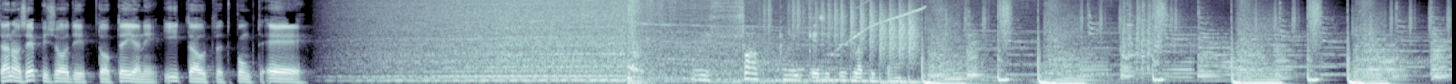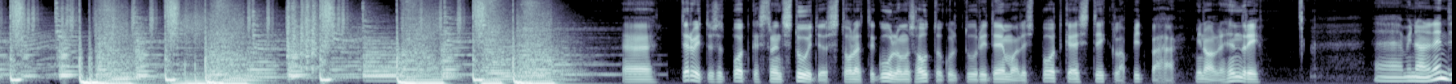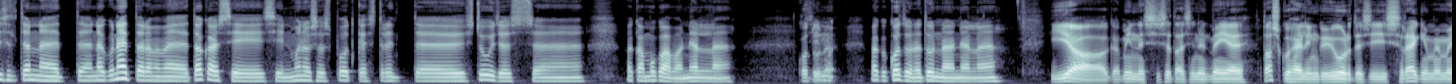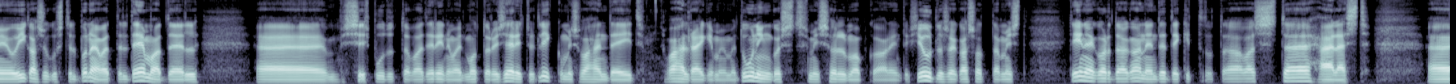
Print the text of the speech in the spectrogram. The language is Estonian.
tänase episoodi toob teieni itoutlet.ee. oi fuck, nüüd käisid kõik klapid pähe. Äh, tervitused Podcast Rent stuudiost, olete kuulamas autokultuuri teemalist podcasti Klapid pähe. mina olen Henri. Äh, mina olen endiselt Janne, et äh, nagu näete, oleme me tagasi siin mõnusas podcast rent äh, stuudios. väga mugav on jälle. kodune. väga kodune tunne on jälle, jah. jaa, aga minnes siis edasi nüüd meie taskuhäälingu juurde, siis räägime me ju igasugustel põnevatel teemadel äh, mis siis puudutavad erinevaid motoriseeritud liikumisvahendeid, vahel räägime me tuuningust, mis hõlmab ka näiteks jõudluse kasvatamist, teinekord aga nende tekitatavast äh, häälest.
